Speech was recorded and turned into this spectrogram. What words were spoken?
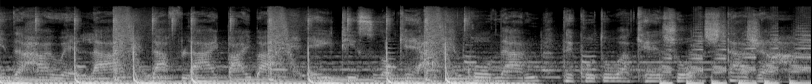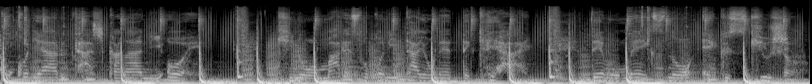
In the highway life Laugh lie bye bye. 80s の気配。こうなるってことは検証したじゃん。ここにある確かな匂い。昨日までそこにいたよねって気配。でも makes no execution.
